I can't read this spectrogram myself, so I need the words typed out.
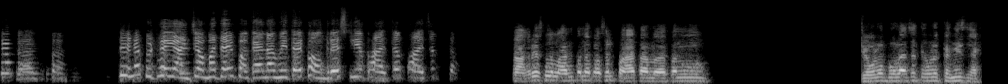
कुठे ना कुठे यांच्यामध्ये बघायला मिळत आहे काँग्रेसने भाजप भाजप का? काँग्रेसला लहानपणापासून पाहत आलोय पण जेवढं बोलायचं तेवढं कमीच आहे.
